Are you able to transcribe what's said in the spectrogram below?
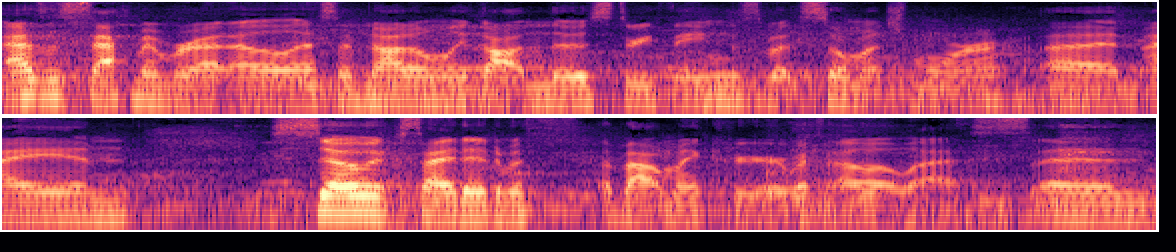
as a staff member at LLS, I've not only gotten those three things, but so much more. Um, I am so excited with about my career with LLS, and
